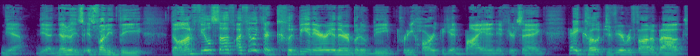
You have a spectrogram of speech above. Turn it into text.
Yeah, yeah. No, no it's, it's funny. The the on field stuff, I feel like there could be an area there, but it would be pretty hard to get buy in if you're saying, "Hey, coach, have you ever thought about?"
